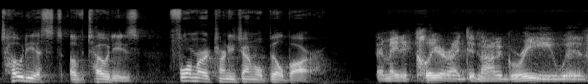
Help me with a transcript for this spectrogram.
toadiest of toadies, former Attorney General Bill Barr. I made it clear I did not agree with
